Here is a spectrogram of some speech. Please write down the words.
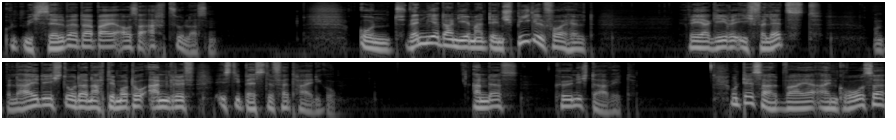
und mich selber dabei außer Acht zu lassen. Und wenn mir dann jemand den Spiegel vorhält, reagiere ich verletzt und beleidigt oder nach dem Motto Angriff ist die beste Verteidigung. Anders König David. Und deshalb war er ein großer,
